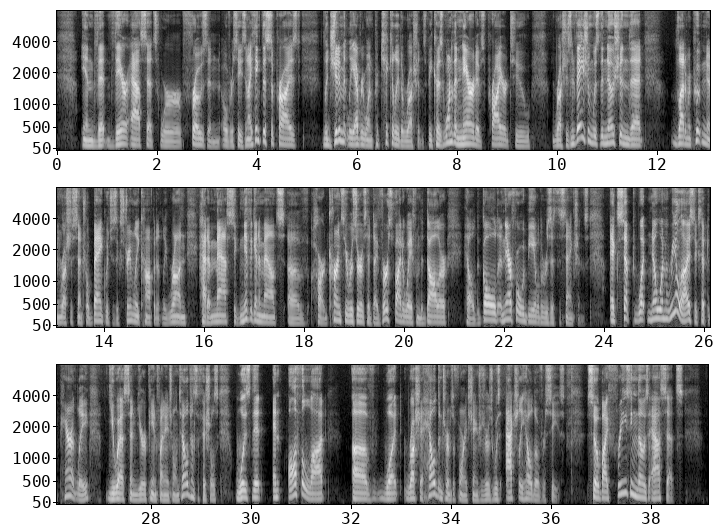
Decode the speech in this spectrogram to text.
in that their assets were frozen overseas. And I think this surprised legitimately everyone, particularly the Russians, because one of the narratives prior to Russia's invasion was the notion that Vladimir Putin and Russia's central bank, which is extremely competently run, had amassed significant amounts of hard currency reserves, had diversified away from the dollar, held gold, and therefore would be able to resist the sanctions. Except what no one realized, except apparently US and European financial intelligence officials, was that an awful lot of what Russia held in terms of foreign exchange reserves was actually held overseas. So by freezing those assets,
